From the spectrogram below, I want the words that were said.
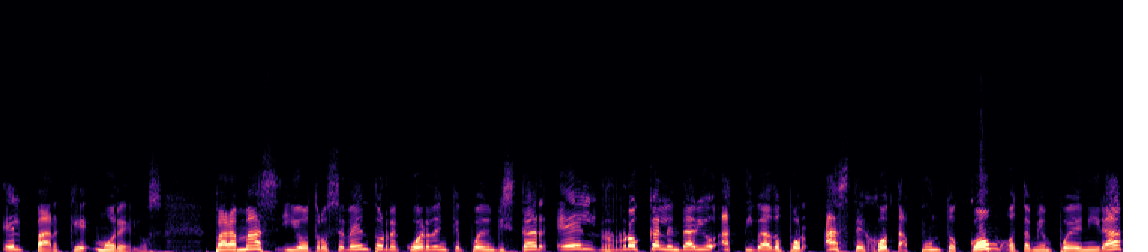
el Parque Morelos. Para más y otros eventos, recuerden que pueden visitar el rock calendario activado por astj.com o también pueden ir a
